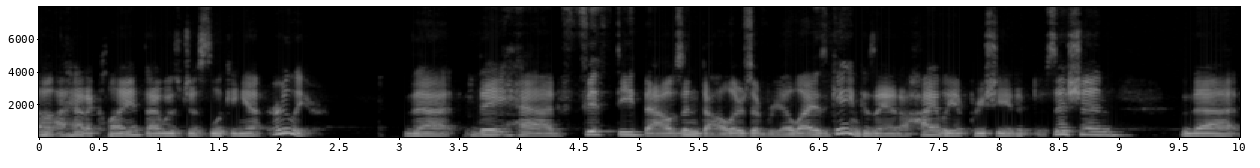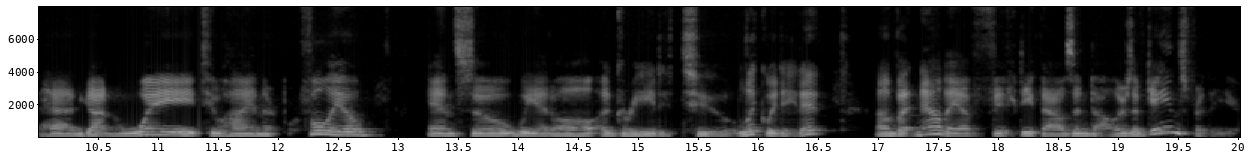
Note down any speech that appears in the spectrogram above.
uh, I had a client I was just looking at earlier that they had $50,000 of realized gain because they had a highly appreciated position that had gotten way too high in their portfolio. And so we had all agreed to liquidate it. Um, but now they have $50,000 of gains for the year.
